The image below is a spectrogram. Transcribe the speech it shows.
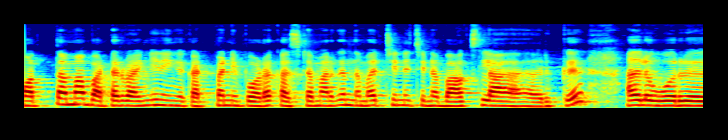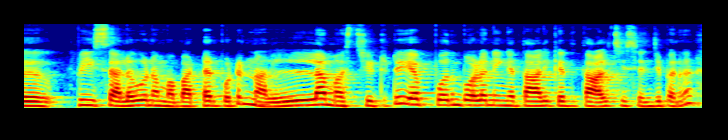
மொத்தமாக பட்டர் வாங்கி நீங்கள் கட் பண்ணி போட கஷ்டமாக இருக்குது இந்த மாதிரி சின்ன சின்ன பாக்ஸில் இருக்குது அதில் ஒரு பீஸ் அளவு நம்ம பட்டர் போட்டு நல்லா மசிச்சுட்டுட்டு எப்போதும் போல் நீங்கள் தாளிக்கிறது தாளித்து செஞ்சு பாருங்கள்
